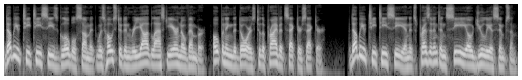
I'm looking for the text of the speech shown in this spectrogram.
WTTC's Global Summit was hosted in Riyadh last year November, opening the doors to the private sector sector. WTTC and its president and CEO Julia Simpson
